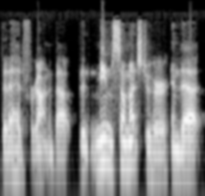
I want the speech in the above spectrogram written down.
that I had forgotten about that means so much to her and that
